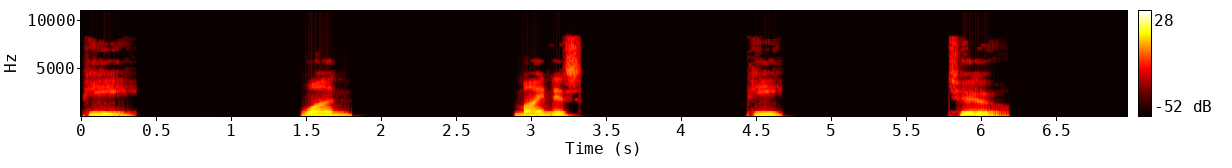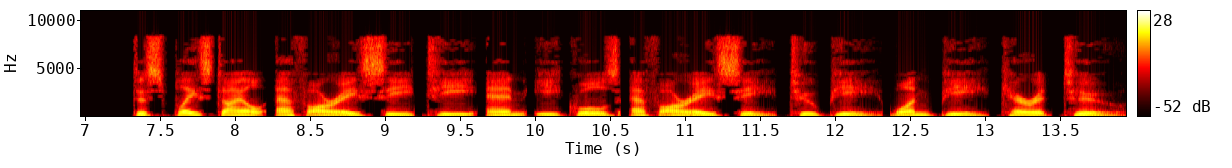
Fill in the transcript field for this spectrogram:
P one minus P two Display style frac T n equals frac 2 p 1 p caret 2.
